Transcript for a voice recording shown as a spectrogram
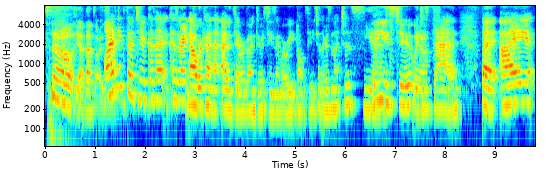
So yeah, that's always. Well, I think so too, because because right now we're kind of I would say we're going through a season where we don't see each other as much as yes. we used to, which yeah. is sad. But I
